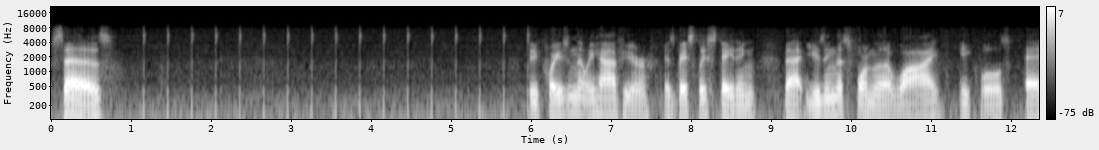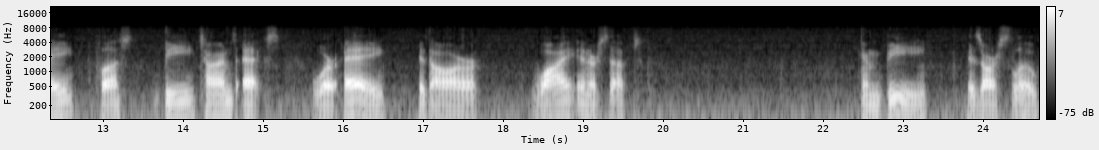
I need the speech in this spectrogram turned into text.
says the equation that we have here is basically stating that using this formula y equals a plus b times x where a is our y-intercept and b is our slope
